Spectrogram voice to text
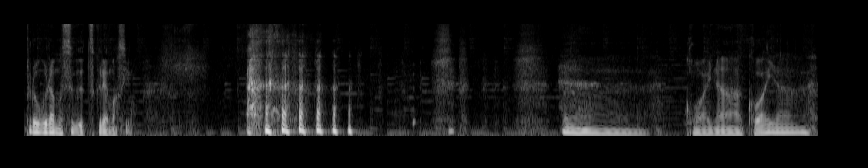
プログラムすぐ作れますよ。うーん怖いな怖いな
